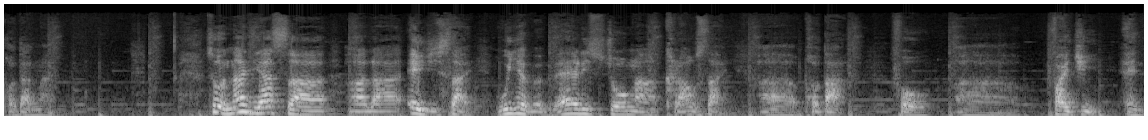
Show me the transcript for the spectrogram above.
product line. So not just uh, uh, the edge side, we have a very strong uh, cloud side uh, product for 5G uh, and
